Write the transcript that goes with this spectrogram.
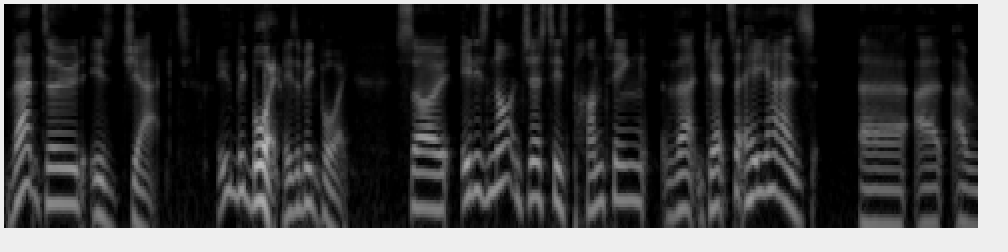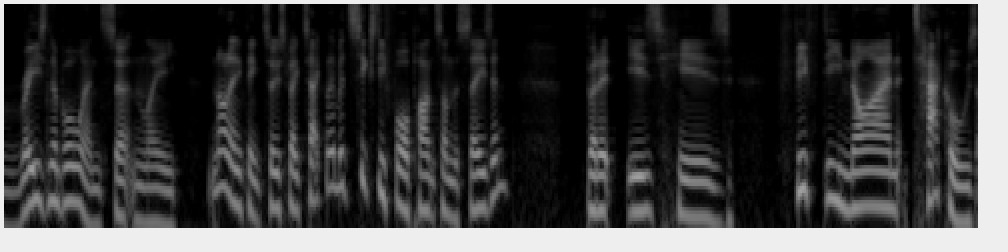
That dude is jacked. He's a big boy. He's a big boy. So it is not just his punting that gets it. He has uh, a, a reasonable and certainly not anything too spectacular, but 64 punts on the season. But it is his 59 tackles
